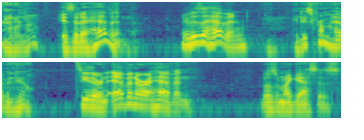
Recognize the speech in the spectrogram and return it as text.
I don't know. Is it a heaven? It is a Heaven, It is from Heaven Hill. It's either an Evan or a heaven. Those are my guesses.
